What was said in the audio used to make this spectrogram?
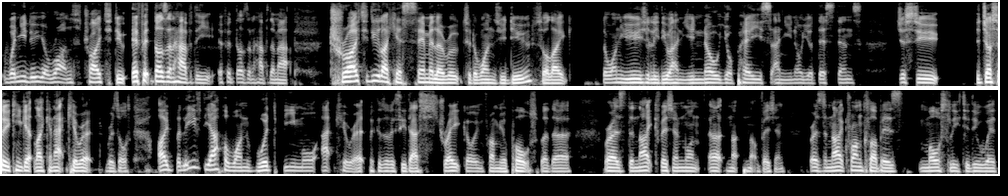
when you do your runs, try to do if it doesn't have the if it doesn't have the map, try to do like a similar route to the ones you do. So like the one you usually do, and you know your pace and you know your distance, just to just so you can get like an accurate result. I believe the Apple one would be more accurate because obviously that's straight going from your pulse, whether whereas the Nike Vision one, uh, not not Vision, whereas the Nike Run Club is mostly to do with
